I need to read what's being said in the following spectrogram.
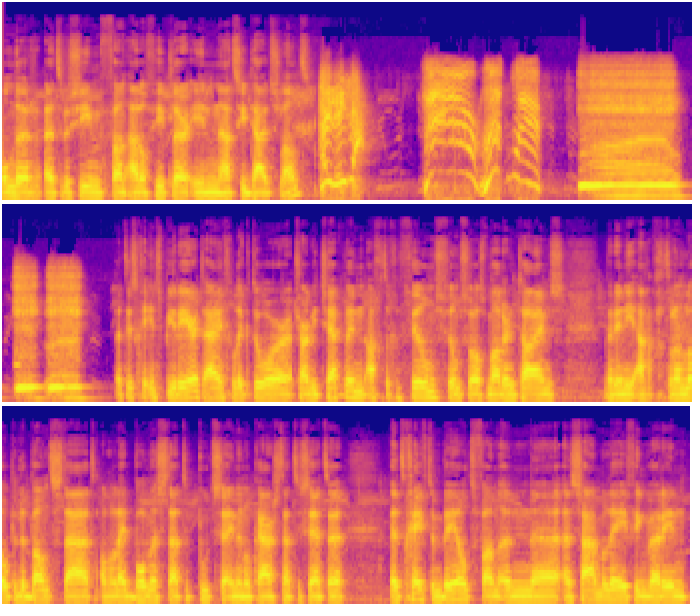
onder het regime van Adolf Hitler in Nazi-Duitsland. Het is geïnspireerd eigenlijk door Charlie Chaplin-achtige films. Films zoals Modern Times, waarin hij achter een lopende band staat, allerlei bommen staat te poetsen en in elkaar staat te zetten. Het geeft een beeld van een, eh, een samenleving waarin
